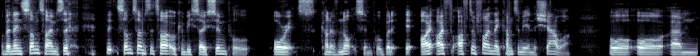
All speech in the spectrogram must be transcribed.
but then sometimes, the, sometimes the title can be so simple, or it's kind of not simple. But it, I, I often find they come to me in the shower, or or um,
